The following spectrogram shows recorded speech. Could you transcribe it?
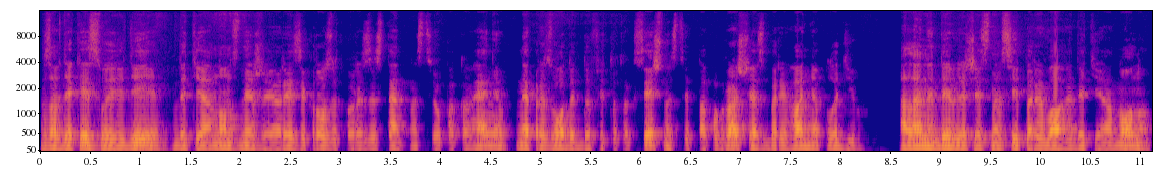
Завдяки своїй дії дитіанон знижує ризик розвитку резистентності у патогенів, не призводить до фітотоксичності та покращує зберігання плодів. Але не дивлячись на всі переваги дитіанону,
